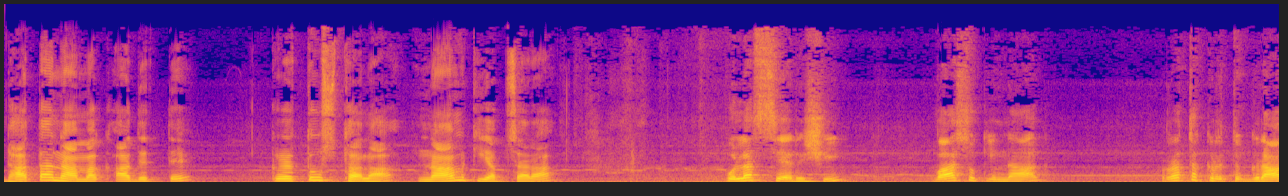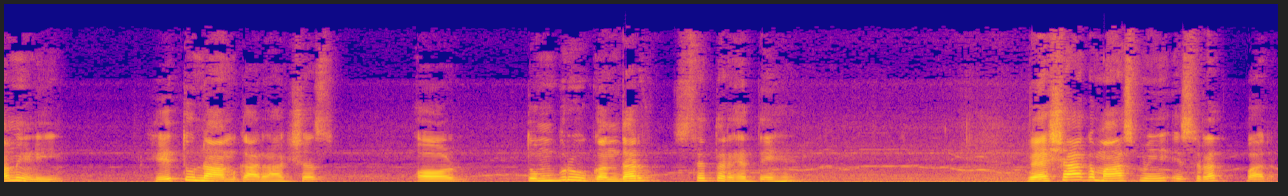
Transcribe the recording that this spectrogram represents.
धाता नामक आदित्य, क्रतुस्थला नाम की अप्सरा, पुलस्य ऋषि, वासुकी नाग, रथकृत ग्रामीणी, हेतु नाम का राक्षस और तुम्ब्रु गंधर्व स्थित रहते हैं। वैशाख मास में इस रथ पर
